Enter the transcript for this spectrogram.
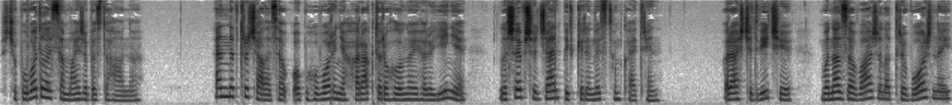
що поводилася майже бездоганно. Ен не втручалася в обговорення характеру головної героїні, лишивши Джен під керівництвом Кетрін. Врешті двічі вона завважила тривожний,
